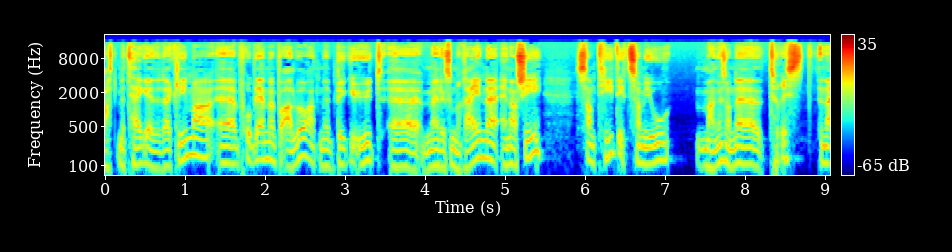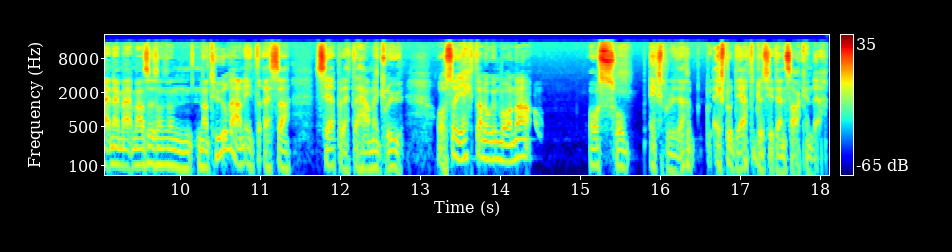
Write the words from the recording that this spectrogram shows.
at vi tar det der klimaproblemet på alvor, at vi bygger ut eh, med liksom ren energi, samtidig som jo mange sånne turist... Nei, nei men altså sånn, sånn naturverninteresser ser på dette her med gru. Og så gikk det noen måneder, og så eksploderte, eksploderte plutselig den saken der.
